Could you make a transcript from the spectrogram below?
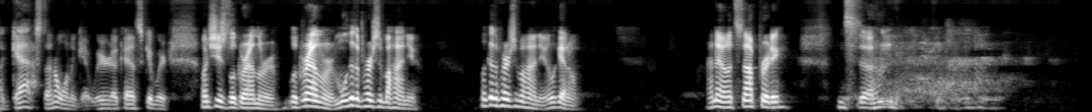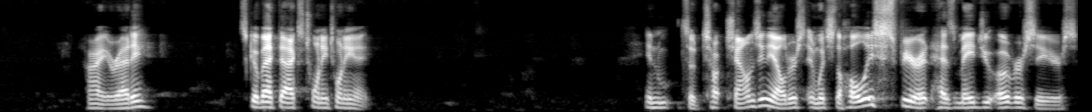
a guest. I don't want to get weird. Okay, let's get weird. Why don't you just look around the room? Look around the room. Look at the person behind you. Look at the person behind you. Look at him. I know it's not pretty. Uh, all right, you ready? Let's go back to Acts 20, 28. In, so t- challenging the elders, in which the Holy Spirit has made you overseers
